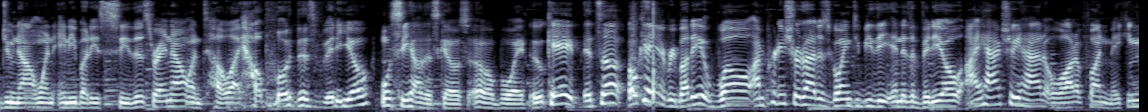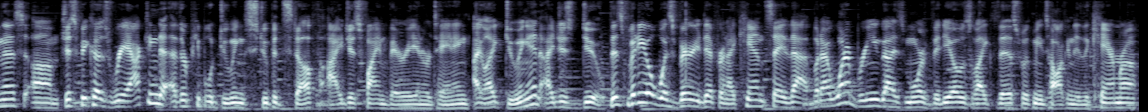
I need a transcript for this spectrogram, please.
do not want anybody to see this right now until I upload this video. We'll see how this goes. Oh boy. Okay, it's up. Okay, everybody. Well, I'm pretty sure that is going to be the end of the video. I actually had a lot of fun making this, um, just because reacting to other people doing stupid stuff, I just find very entertaining. I like doing it, I just do. This video was very different, I can't say that, but I want to bring you guys more videos like this with me talking to the camera,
